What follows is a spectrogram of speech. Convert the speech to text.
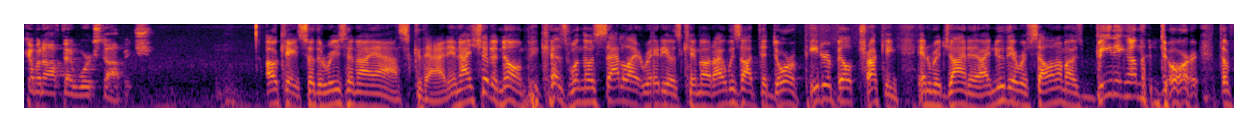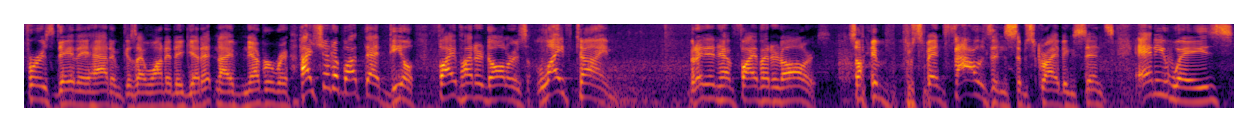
coming off that work stoppage. Okay, so the reason I ask that, and I should have known because when those satellite radios came out, I was at the door of Peterbilt Trucking in Regina. I knew they were selling them. I was beating on the door the first day they had them because I wanted to get it, and I've never. Re- I should have bought that deal, five hundred dollars lifetime, but I didn't have five hundred dollars, so I've spent thousands subscribing since. Anyways.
